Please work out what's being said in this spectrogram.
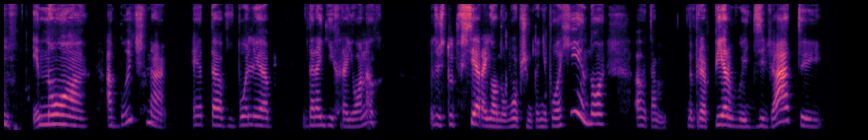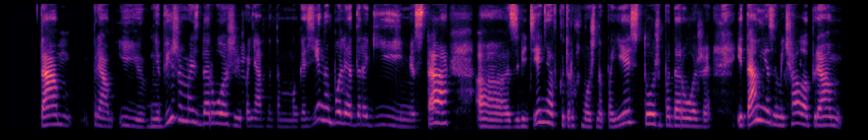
но обычно это в более дорогих районах. То есть тут все районы, в общем-то, неплохие, но э, там, например, первый, девятый, там прям и недвижимость дороже, и, понятно, там магазины более дорогие, и места, э, заведения, в которых можно поесть, тоже подороже. И там я замечала прям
